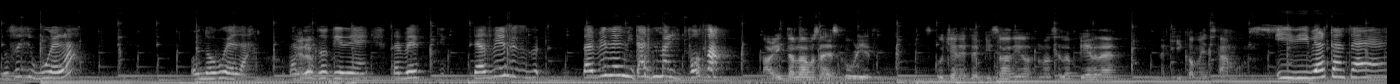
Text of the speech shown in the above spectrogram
no sé si vuela o no vuela. Tal vez no tiene, tal vez, tal vez es, tal vez es mitad mariposa. Ahorita lo vamos a descubrir. Escuchen este episodio, no se lo pierdan. Aquí comenzamos. Y diviértanse.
